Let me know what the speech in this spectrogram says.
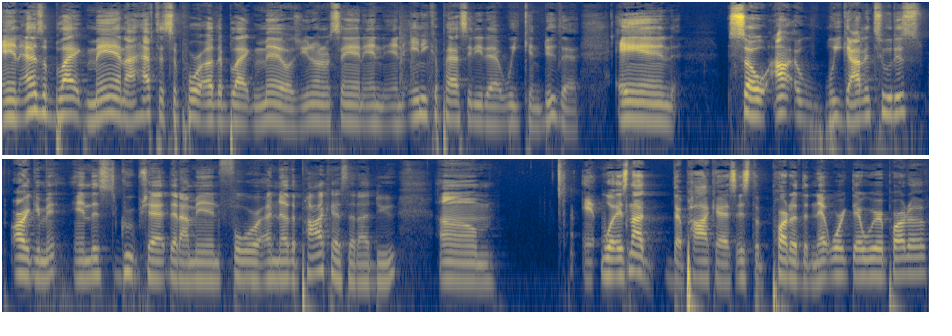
And as a black man, I have to support other black males. You know what I'm saying? In in any capacity that we can do that. And so I, we got into this argument in this group chat that I'm in for another podcast that I do. Um, and- well, it's not the podcast; it's the part of the network that we're a part of,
